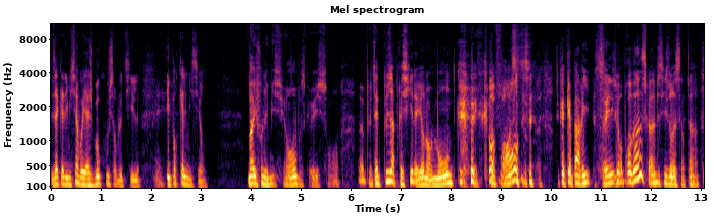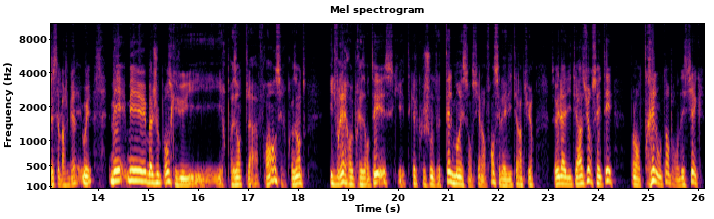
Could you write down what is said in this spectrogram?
Les académiciens voyagent beaucoup, semble-t-il. Oui. Et pour quelle mission? Bah, ils font des missions parce qu'ils sont euh, peut-être plus appréciés d'ailleurs dans le monde que- qu'en En France. France. en tout cas qu'à Paris. Oui, Parce qu'en province, quand même, s'ils ont un certain. mais ça marche bien. Mais, oui, mais, mais bah, je pense qu'il il représente la France, il représente, il devrait représenter ce qui est quelque chose de tellement essentiel en France, c'est la littérature. Vous savez, la littérature, ça a été pendant très longtemps, pendant des siècles,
